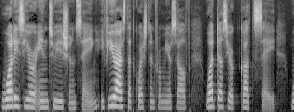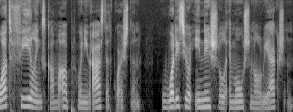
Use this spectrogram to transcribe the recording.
what is your intuition saying? If you ask that question from yourself, what does your gut say? What feelings come up when you ask that question? What is your initial emotional reaction?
